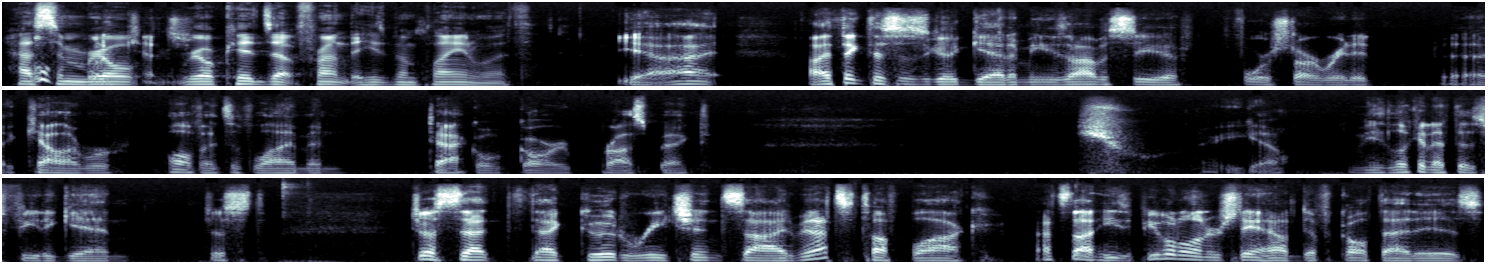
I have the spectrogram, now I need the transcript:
has some real real kids up front that he's been playing with. Yeah, I I think this is a good get. I mean, he's obviously a four star rated uh, caliber offensive lineman tackle guard prospect. Whew, there you go. I mean, looking at those feet again, just just that that good reach inside. I mean, that's a tough block. That's not easy. People don't understand how difficult that is.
